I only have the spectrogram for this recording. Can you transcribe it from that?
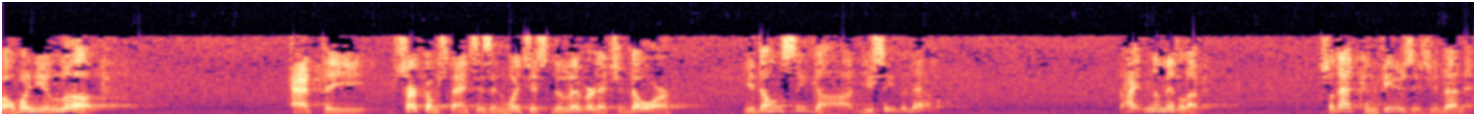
But when you look at the circumstances in which it's delivered at your door, you don't see God, you see the devil. Right in the middle of it. So that confuses you, doesn't it?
